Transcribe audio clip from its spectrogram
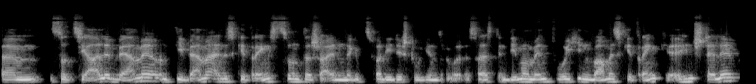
ähm, soziale Wärme und die Wärme eines Getränks zu unterscheiden. Da gibt es valide Studien drüber. Das heißt, in dem Moment, wo ich Ihnen ein warmes Getränk äh, hinstelle,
